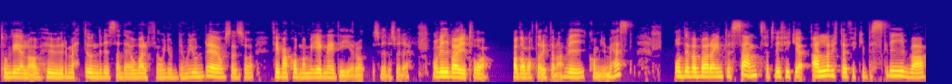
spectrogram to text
tog del av hur Mette undervisade och varför hon gjorde det hon gjorde. Och sen så fick man komma med egna idéer och så vidare. Och, så vidare. och vi var ju två av de åtta ryttarna. Vi kom ju med häst. Och det var bara intressant för att vi fick ju, alla ryttare fick ju beskriva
